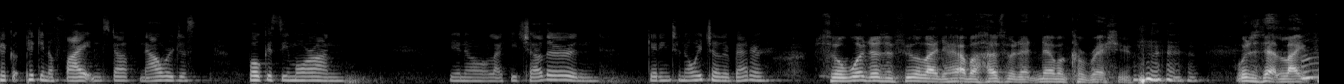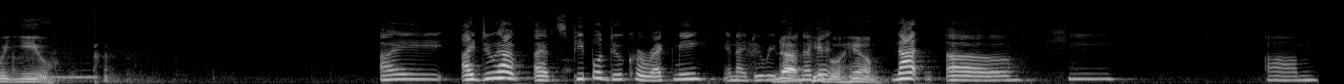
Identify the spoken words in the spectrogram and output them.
pick, picking a fight and stuff. Now we're just focusing more on, you know, like each other and getting to know each other better. So, what does it feel like to have a husband that never corrects you? what is that like for you? I I do have uh, people do correct me and I do repent Not of people, it. him. Not uh, he. Um,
